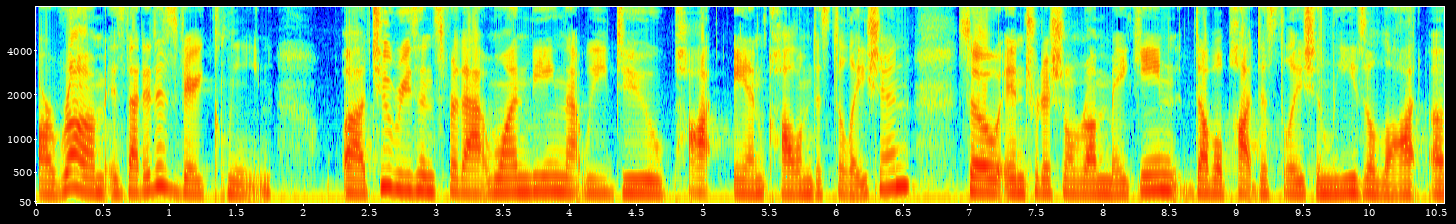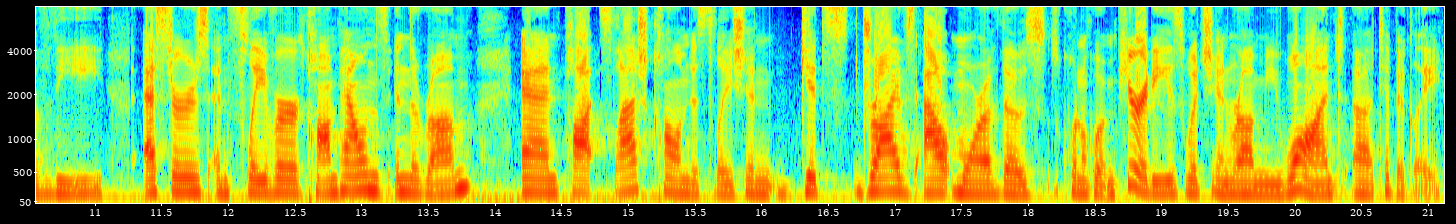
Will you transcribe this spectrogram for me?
our rum is that it is very clean uh, two reasons for that. One being that we do pot and column distillation. So, in traditional rum making, double pot distillation leaves a lot of the esters and flavor compounds in the rum, and pot slash column distillation gets drives out more of those quote unquote impurities, which in rum you want uh, typically.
